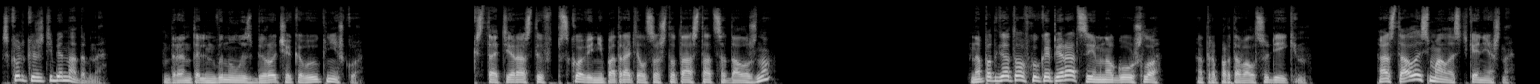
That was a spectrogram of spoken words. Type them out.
Сколько же тебе надобно? Дрентельн вынул из бюро чековую книжку. Кстати, раз ты в Пскове не потратился, что-то остаться должно? На подготовку к операции много ушло, отрапортовал Судейкин. Осталось малость, конечно.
